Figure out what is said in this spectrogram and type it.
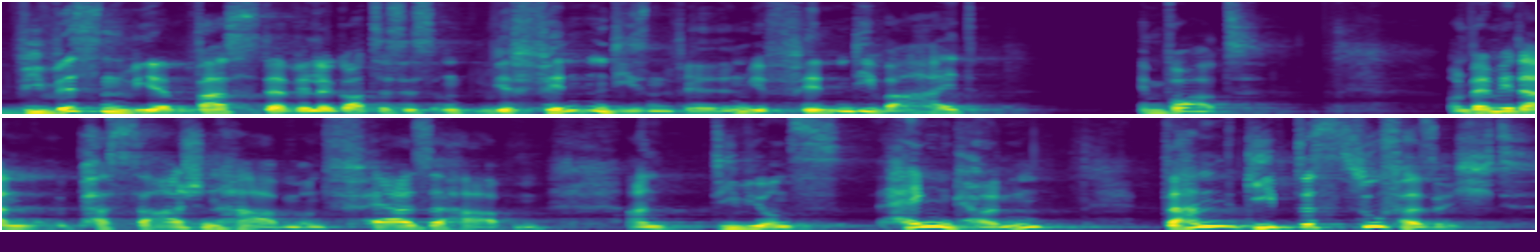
wie wissen wir, was der Wille Gottes ist? Und wir finden diesen Willen, wir finden die Wahrheit im Wort. Und wenn wir dann Passagen haben und Verse haben, an die wir uns hängen können, dann gibt es Zuversicht.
